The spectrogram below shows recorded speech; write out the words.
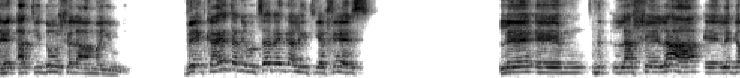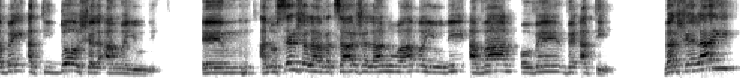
אה, עתידו של העם היהודי. וכעת אני רוצה רגע להתייחס לשאלה לגבי עתידו של העם היהודי. הנושא של ההרצאה שלנו, העם היהודי, עבר, הווה ועתיד. והשאלה היא,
